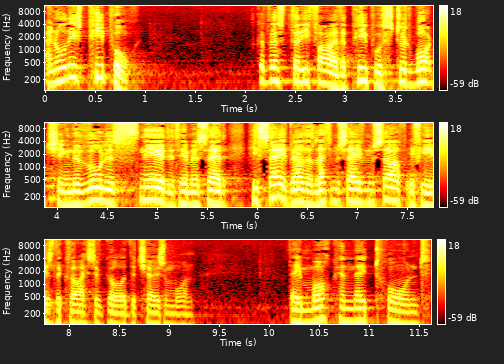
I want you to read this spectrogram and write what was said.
and all these people. Look at verse 35. The people stood watching. The rulers sneered at him and said, He saved others. Let him save himself if he is the Christ of God, the chosen one. They mock and they taunt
